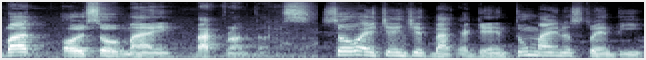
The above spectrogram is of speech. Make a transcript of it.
but also my background noise. So I change it back again to minus 20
